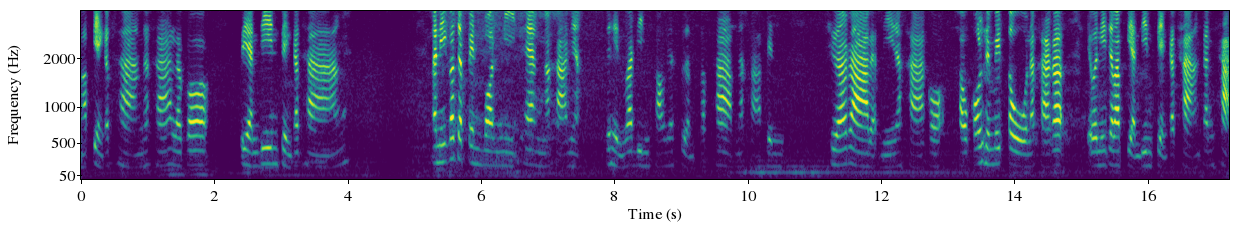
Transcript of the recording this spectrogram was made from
มาเปลี่ยนกระถางนะคะ แล้วก็เปลี่ยนดินเปลี่ยนกระถาง อันนี้ก็จะเป็นบอลมีแข้งนะคะ เนี่ยจะเห็นว่าดินเขาเนี่ยเสื่อมสภาพนะคะ เป็นเชื้อราแบบนี้นะคะ ก็เขาก็เลยไม่โตนะคะ ก็เดี๋ยววันนี้จะมาเปลี่ยนดินเปลี่ยนกระถางกันค่ะ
